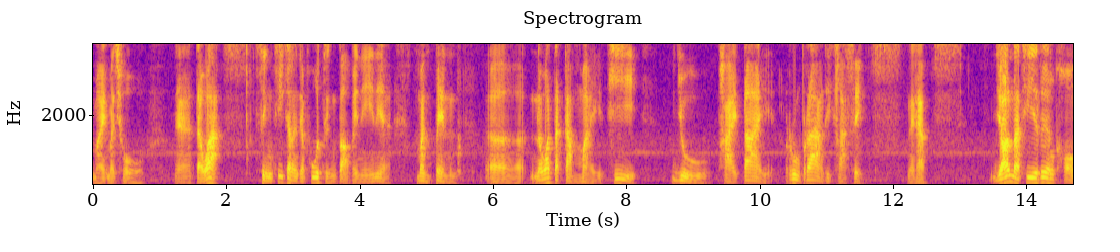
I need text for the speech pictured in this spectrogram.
ใหม่ๆ มาโชว์นะแต่ว่าสิ่งที่กำลังจะพูดถึงต่อไปนี้เนี่ยมันเป็น นวัตกรรมใหม่ที่อยู่ภายใต้รูปร่างที่คลาสสิกนะครับ ย้อนมาที่เรื่องของ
